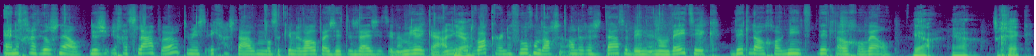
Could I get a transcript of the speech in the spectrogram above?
en het gaat heel snel. Dus je gaat slapen. Tenminste, ik ga slapen omdat ik in Europa zit en zij zit in Amerika. En ik Ja. word wakker en de volgende dag zijn alle resultaten binnen. En dan weet ik, dit logo niet, dit logo wel. Ja, ja, te gek.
